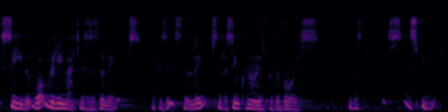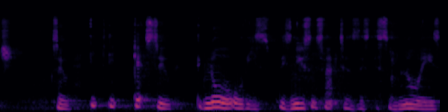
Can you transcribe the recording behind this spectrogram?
see that what really matters is the lips, because it's the lips that are synchronized with the voice, with the speech. So it, it gets to ignore all these, these nuisance factors, this, this sort of noise,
